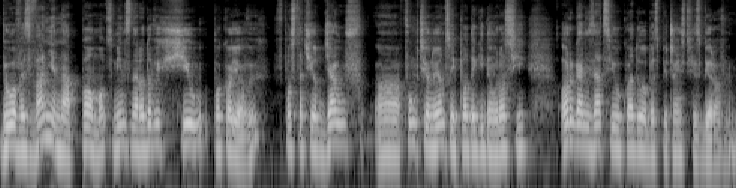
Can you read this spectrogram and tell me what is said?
było wezwanie na pomoc międzynarodowych sił pokojowych w postaci oddziałów funkcjonującej pod egidą Rosji Organizacji Układu o Bezpieczeństwie Zbiorowym.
